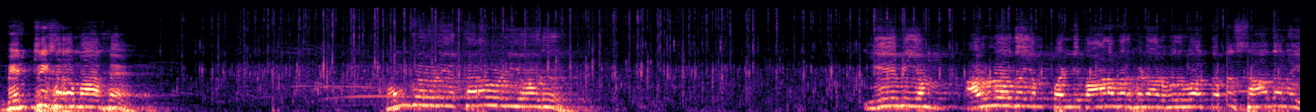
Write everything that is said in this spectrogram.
வெற்றிகரமாக உங்களுடைய கரவொழியோடு ஏவிஎம் அருணோதயம் பள்ளி மாணவர்களால் உருவாக்கப்பட்ட சாதனை.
